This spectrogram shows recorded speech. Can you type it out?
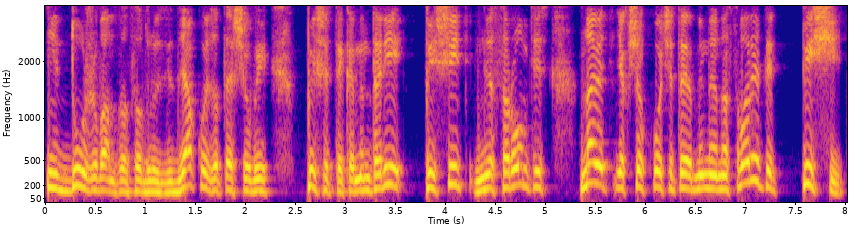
І дуже вам за це, друзі, дякую за те, що ви пишете коментарі. Пишіть, не соромтесь. Навіть якщо хочете мене насварити, пишіть.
